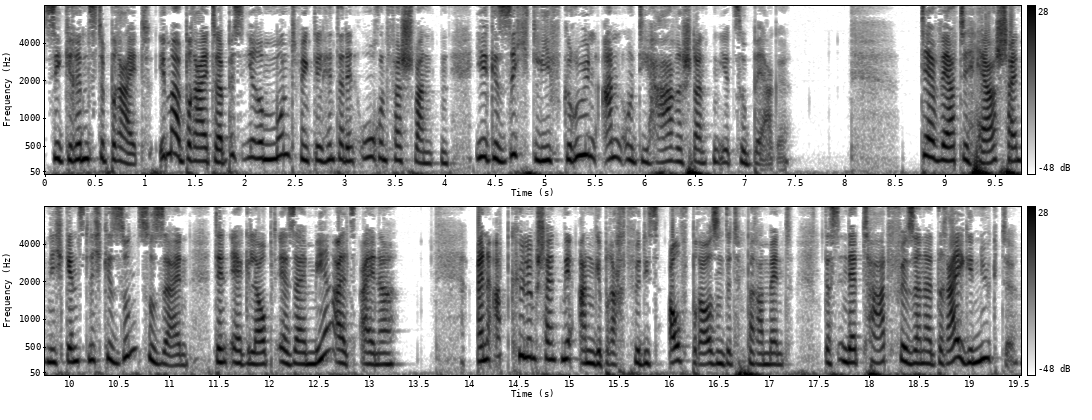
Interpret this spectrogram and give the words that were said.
Sie grinste breit, immer breiter, bis ihre Mundwinkel hinter den Ohren verschwanden, ihr Gesicht lief grün an und die Haare standen ihr zu Berge. Der werte Herr scheint nicht gänzlich gesund zu sein, denn er glaubt, er sei mehr als einer. Eine Abkühlung scheint mir angebracht für dies aufbrausende Temperament, das in der Tat für seiner drei genügte.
